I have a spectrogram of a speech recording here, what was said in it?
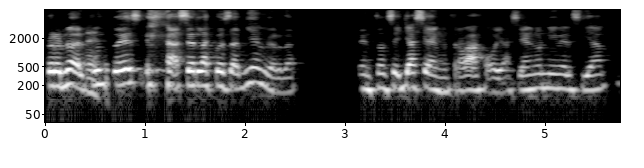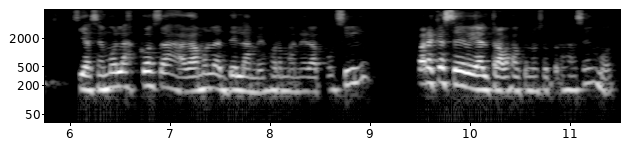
Pero no, el punto es hacer las cosas bien, ¿verdad? Entonces, ya sea en un trabajo o ya sea en la universidad, si hacemos las cosas, hagámoslas de la mejor manera posible para que se vea el trabajo que nosotros hacemos,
